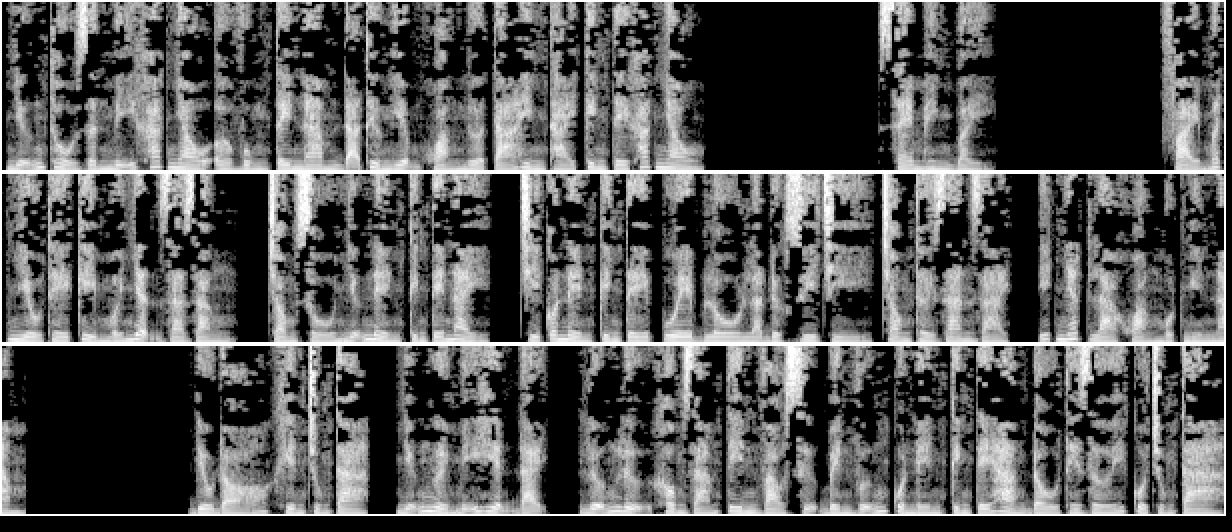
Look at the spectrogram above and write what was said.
những thổ dân Mỹ khác nhau ở vùng Tây Nam đã thử nghiệm khoảng nửa tá hình thái kinh tế khác nhau. Xem hình 7. Phải mất nhiều thế kỷ mới nhận ra rằng, trong số những nền kinh tế này, chỉ có nền kinh tế Pueblo là được duy trì trong thời gian dài, ít nhất là khoảng 1.000 năm. Điều đó khiến chúng ta, những người Mỹ hiện đại, lưỡng lự không dám tin vào sự bền vững của nền kinh tế hàng đầu thế giới của chúng ta,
